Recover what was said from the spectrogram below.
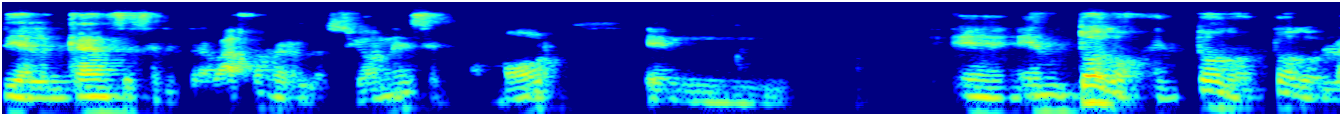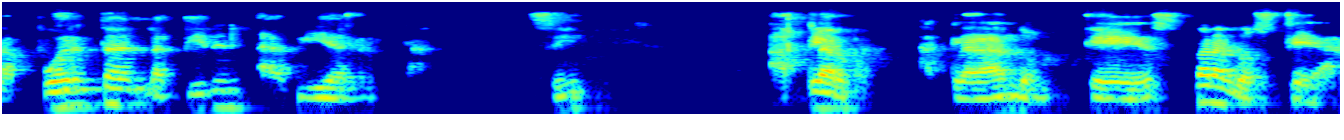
de alcances en el trabajo, en las relaciones, en el amor, en, en, en todo, en todo, en todo. La puerta la tienen abierta, ¿sí? Aclaro, aclarando que es para los que han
